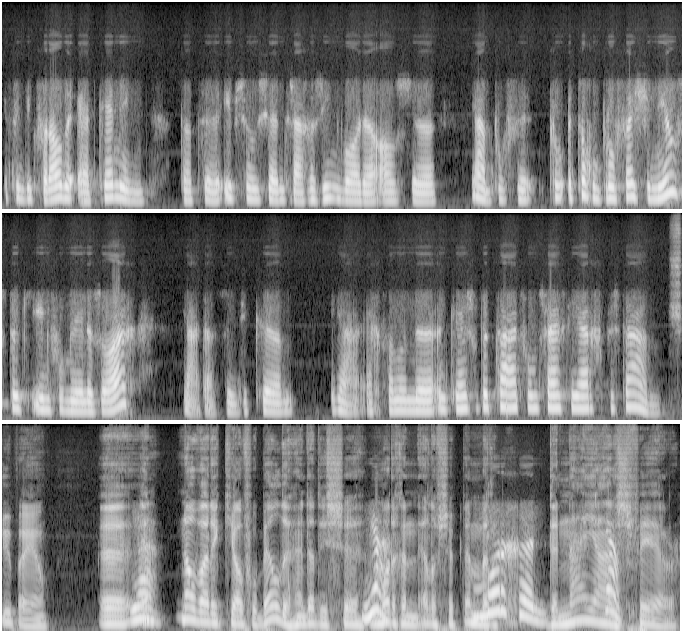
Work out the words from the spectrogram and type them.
vind ik vooral de erkenning dat eh IPSO-centra gezien worden als ja, een profe- pro- toch een professioneel stukje informele zorg. Ja, dat vind ik eh, ja, echt wel een, eh, een kers op de taart van ons 15-jarig bestaan. Super, joh. Eh, Ja. en nou, waar ik jou voor belde, en dat is eh, Ja. morgen 11 september, Morgen. de najaarsfair.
